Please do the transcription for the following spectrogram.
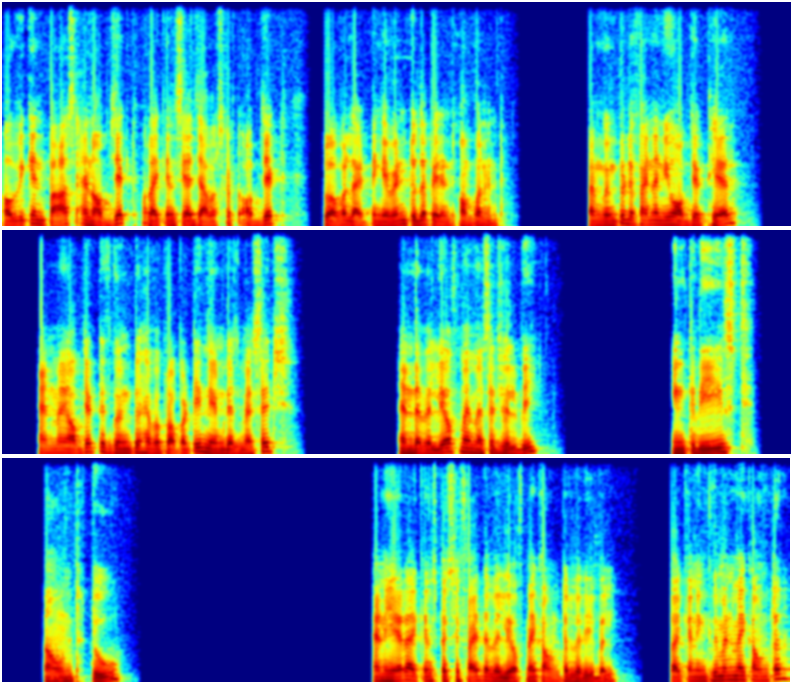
how we can pass an object or I can say a JavaScript object to our lightning event to the parent component. So I'm going to define a new object here and my object is going to have a property named as message and the value of my message will be increased count to and here I can specify the value of my counter variable. So I can increment my counter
